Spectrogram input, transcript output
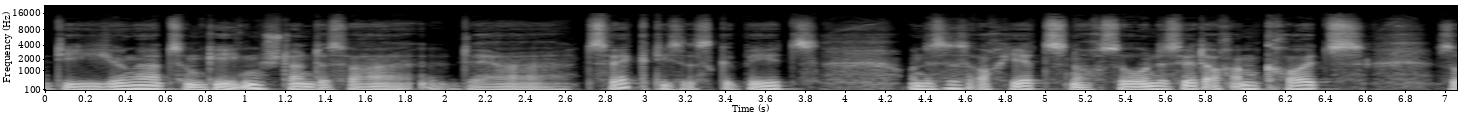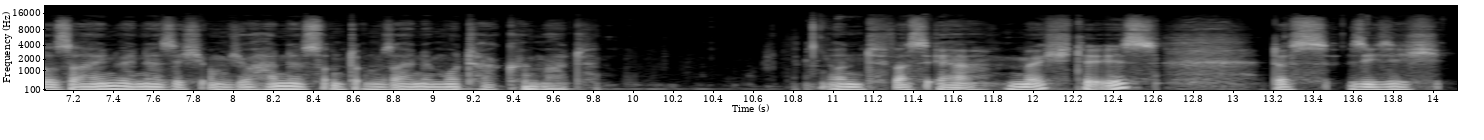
die Jünger zum Gegenstand. Das war der Zweck dieses Gebets. Und es ist auch jetzt noch so. Und es wird auch am Kreuz so sein, wenn er sich um Johannes und um seine Mutter kümmert. Und was er möchte ist, dass sie sich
